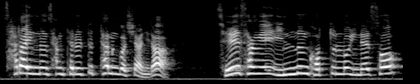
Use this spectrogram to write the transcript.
살아있는 상태를 뜻하는 것이 아니라 세상에 있는 것들로 인해서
